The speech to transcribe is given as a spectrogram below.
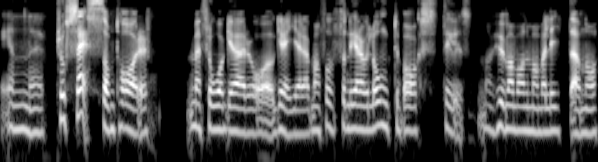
en eh, process som tar med frågor och grejer. Man får fundera långt tillbaks till hur man var när man var liten och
